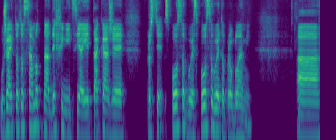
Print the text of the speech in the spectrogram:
už aj toto samotná definícia je taká, že proste spôsobuje, spôsobuje to problémy. A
